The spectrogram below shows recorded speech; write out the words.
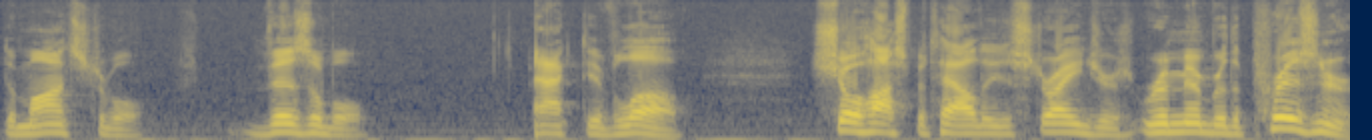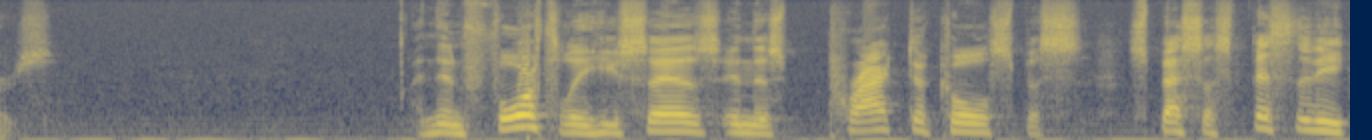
Demonstrable, visible, active love. Show hospitality to strangers. Remember the prisoners. And then, fourthly, he says in this practical specificity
